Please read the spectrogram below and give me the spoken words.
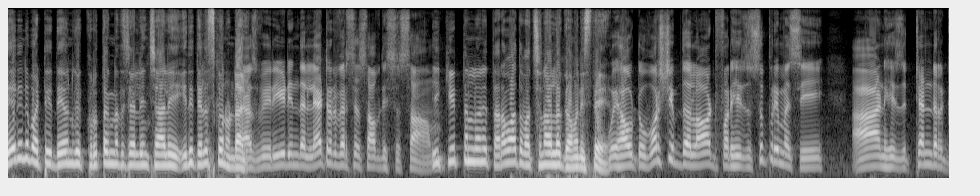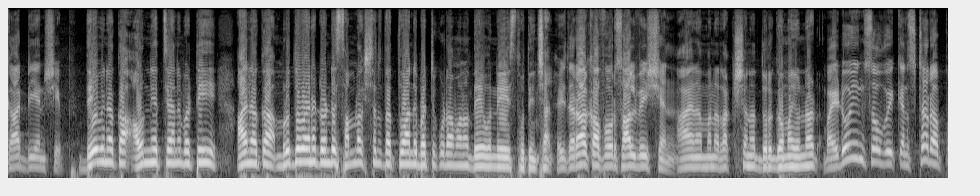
దేనిని బట్టి దేవునికి కృతజ్ఞత చెల్లించాలి? ఇది తెలుసుకొని ఉండాలి. As we read in the later verses of this song ఈ కీర్తనలోని తర్వాత వచనాల్లో గమనిస్తే we have to worship worship the lord for his supremacy and his tender guardianship దేవుని యొక్క ఔన్నత్యాన్ని బట్టి ఆయన యొక్క మృదువైనటువంటి సంరక్షణ తత్వాన్ని బట్టి కూడా మనం దేవుణ్ణి స్థుతించాలి is rock of our salvation ఆయన మన రక్షణ దుర్గమై ఉన్నాడు. By doing so we can stir up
